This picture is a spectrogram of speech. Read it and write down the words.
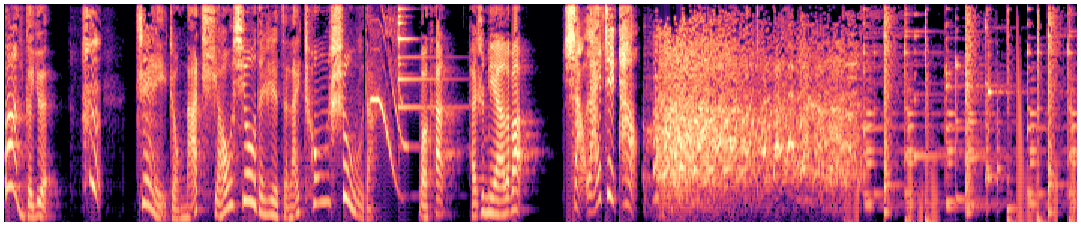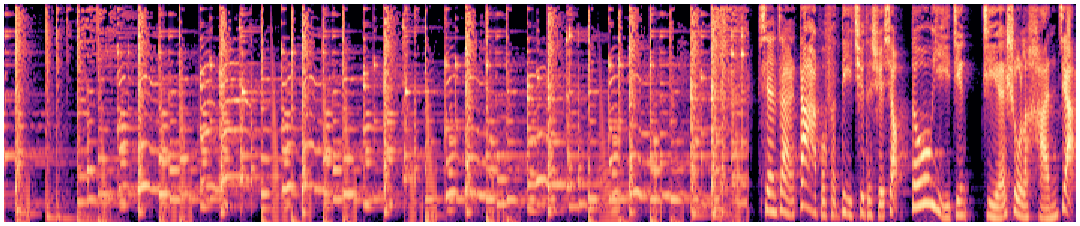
半个月，哼，这种拿调休的日子来充数的，我看还是免了吧。少来这套。现在大部分地区的学校都已经结束了寒假，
